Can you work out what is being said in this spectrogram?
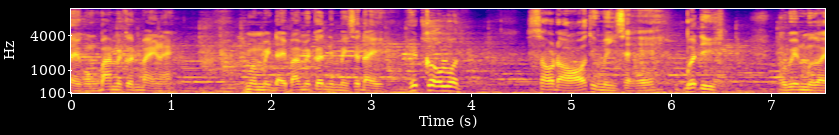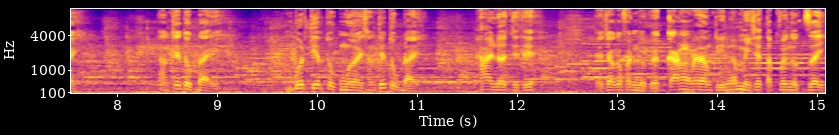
đẩy khoảng 30 cân bài này. Nhưng mà mình đẩy 30 cân thì mình sẽ đẩy hết cỡ luôn. Sau đó thì mình sẽ bớt đi, ở bên 10 xong tiếp tục đẩy, bớt tiếp tục 10 xong tiếp tục đẩy. Hai lượt như thế, để cho cái phần ngực căng ra dòng tí nữa, mình sẽ tập với ngực dây.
